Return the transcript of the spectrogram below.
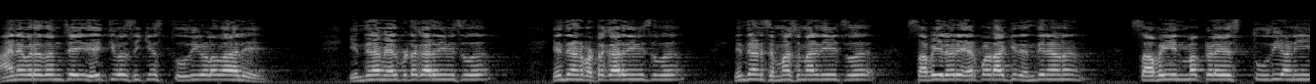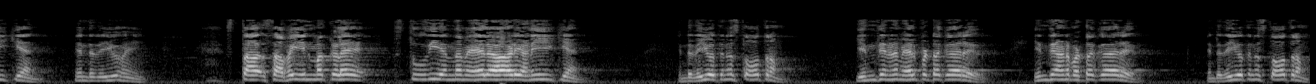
അനവരതം ചെയ്ത് ഏറ്റുവസിക്കും സ്തുതികളതാലേ. എന്തിനാ മേൽപ്പട്ടക്കാരെ നിയമിച്ചത്? എന്തിനാണ് പട്ടക്കാരെ നിയമിച്ചത്? എന്തിനാണ് ചെമ്മാശന്മാരെ നിയമിച്ചത്? സഭയിൽ ഒരു ഏർപ്പാടാക്കിയത് എന്തിനാണ്? സഭയിൻ മക്കളെ സ്തുതി അണിയിക്കാൻ എന്റെ ദൈവമേ. സഭയിൻ മക്കളെ സ്തുതി എന്ന മേലാടി അണിയിക്കാൻ. എന്റെ ദൈവത്തിന് സ്തോത്രം. എന്തിനാണ് മേൽപ്പെട്ടക്കാര്? എന്തിനാണ് പട്ടക്കാര്? എന്റെ ദൈവത്തിന് സ്തോത്രം.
